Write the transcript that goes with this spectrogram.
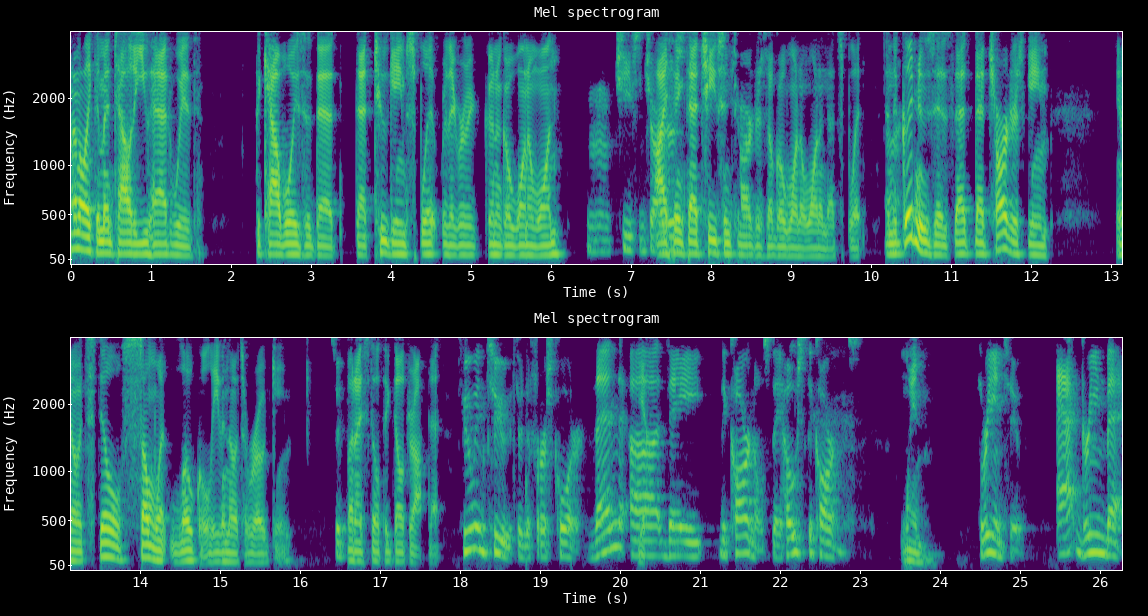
of like the mentality you had with the Cowboys at that that two game split where they were going to go one and one. Mhm. Chiefs and Chargers. I think that Chiefs and Chargers will go one and one in that split. And the good news is that that Chargers game, you know, it's still somewhat local, even though it's a road game. So- but I still think they'll drop that. Two and two through the first quarter. Then uh, they the Cardinals. They host the Cardinals. Win. Three and two. At Green Bay.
